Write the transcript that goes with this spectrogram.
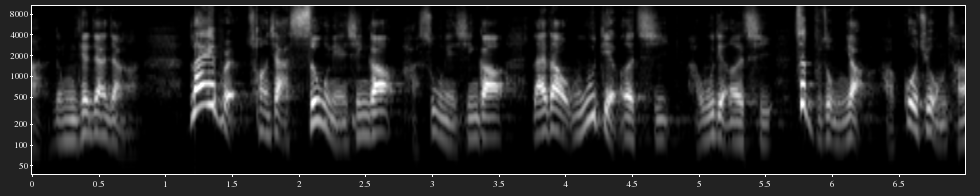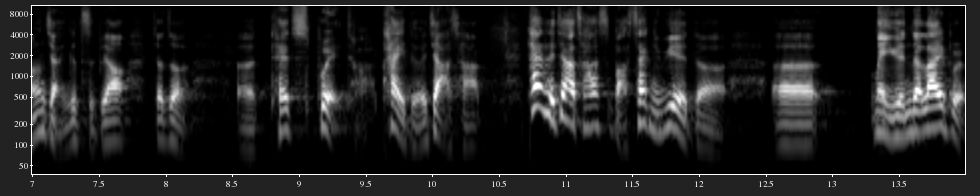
啊。我们先这样讲啊，Libor 创下十五年新高啊，十五年新高来到五点二七啊，五点二七，这不重要啊。过去我们常常讲一个指标叫做呃 TED Spread 啊，泰德价差。泰德价差是把三个月的呃美元的 Libor。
